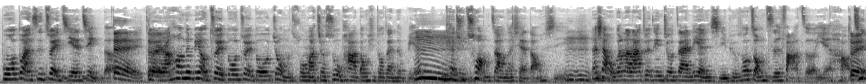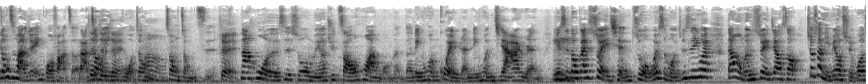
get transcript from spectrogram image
波段是最接近的，对对，对，然后那边有最多最多，就我们说嘛，九十五趴的东西都在那边，嗯，你可以去创造那些东西，嗯嗯。那像我跟拉拉最近就在练习，比如说种子法则也好，其实种子法则就是因果法则啦，种因果，种种种子，对。那或者是说我们要去召唤我们的灵魂贵人、灵魂家人，也是都在睡前做。为什么？就是因为当我们睡觉的时候，就算你没有学过。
